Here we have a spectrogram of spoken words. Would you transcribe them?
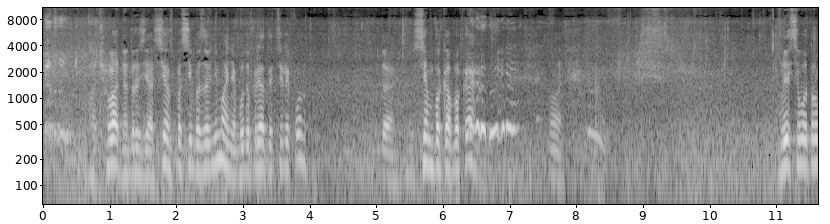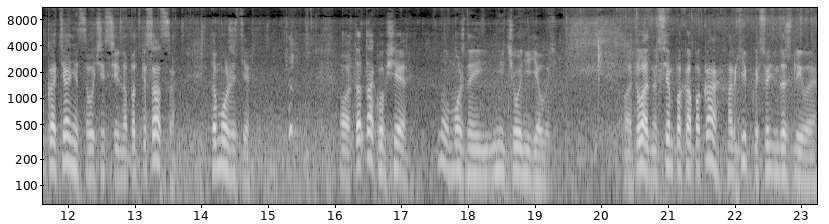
Вот. Ладно, друзья, всем спасибо за внимание. Буду прятать телефон. Да. Всем пока-пока. Вот. Если вот рука тянется очень сильно подписаться, то можете. Вот. А так вообще, ну, можно и ничего не делать. Вот. Ладно, всем пока-пока. Архипка сегодня дождливая.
